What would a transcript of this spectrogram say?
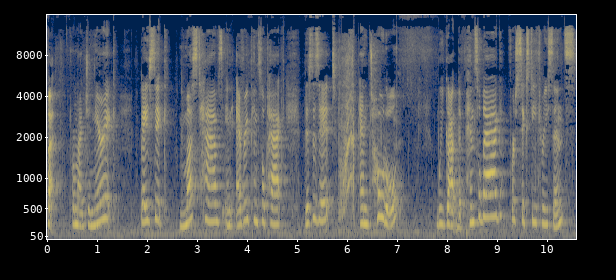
But for my generic, basic must-haves in every pencil pack, this is it. And total, we got the pencil bag for 63 cents,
